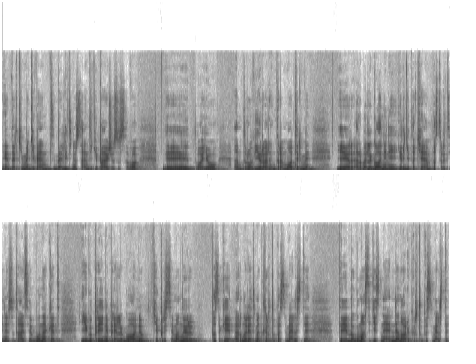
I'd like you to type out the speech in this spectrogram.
e, tarkime, gyventi be lytinių santykių, pavyzdžiui, su savo e, tuo jau antrų vyru ar antrą moterimi. Ir arba ligoniniai, irgi tokia pastoracinė situacija būna, kad jeigu prieini prie ligonių, kiek prisimenu ir pasakai, ar norėtumėt kartu pasimelsti, tai dauguma sakys, ne, nenoriu kartu pasimelsti.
